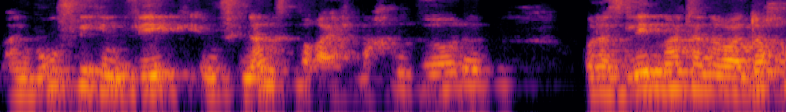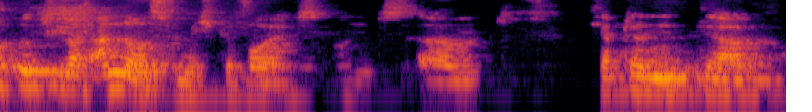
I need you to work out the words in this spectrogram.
meinen beruflichen Weg im Finanzbereich machen würde. Und das Leben hat dann aber doch irgendwie was anderes für mich gewollt. Und ähm, ich habe dann ja,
